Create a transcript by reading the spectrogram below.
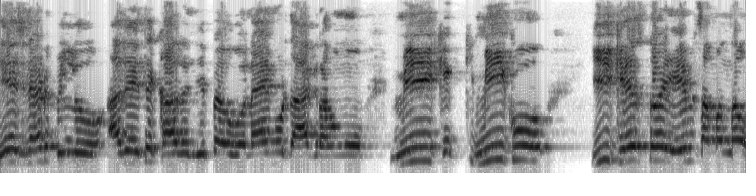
వేసినాడు బిల్లు అదైతే కాదని చెప్పి ఓ న్యాయమూర్తి ఆగ్రహము. మీకు మీకు ఈ కేసుతో ఏం సంబంధం?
